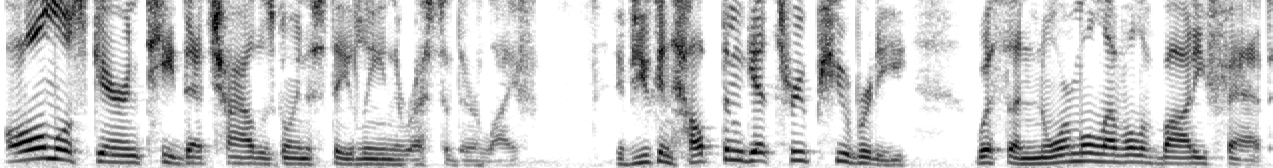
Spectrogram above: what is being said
almost guaranteed that child is going to stay lean the rest of their life. If you can help them get through puberty with a normal level of body fat,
